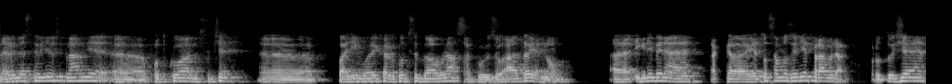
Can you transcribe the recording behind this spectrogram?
Nevím, jestli viděl správně fotku, ale myslím, že paní Monika dokonce byla u nás na kurzu, ale to je jedno. I kdyby ne, tak je to samozřejmě pravda, protože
